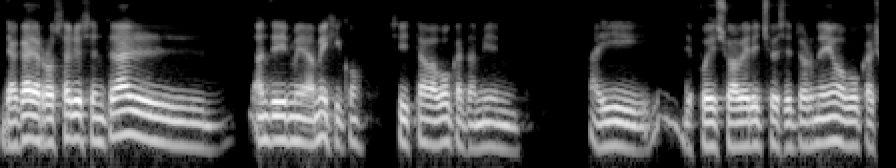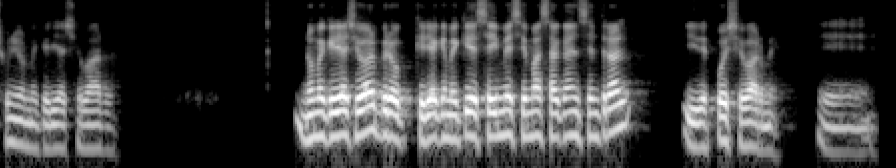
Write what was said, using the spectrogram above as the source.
de acá de Rosario Central antes de irme a México, sí, estaba Boca también ahí, después de yo haber hecho ese torneo, Boca Junior me quería llevar, no me quería llevar, pero quería que me quede seis meses más acá en Central y después llevarme eh,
